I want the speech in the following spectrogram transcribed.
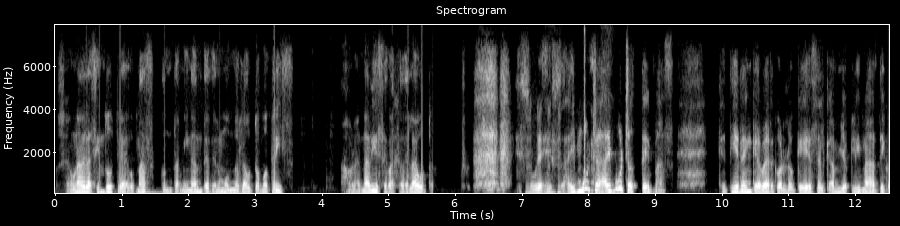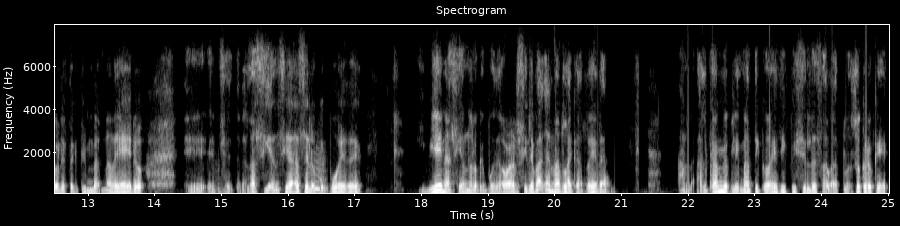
O sea, una de las industrias más contaminantes del mundo es la automotriz. Ahora nadie se baja del auto. Es, hay, mucha, hay muchos temas que tienen que ver con lo que es el cambio climático, el efecto invernadero, eh, etcétera. La ciencia hace lo que puede y viene haciendo lo que puede. Ahora, si le va a ganar la carrera al, al cambio climático es difícil de saberlo. Yo creo que,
